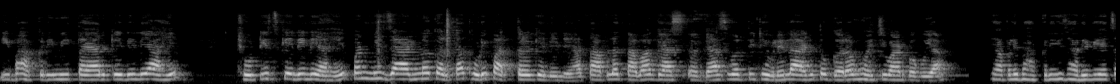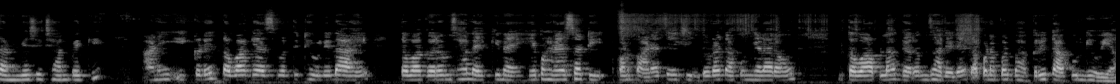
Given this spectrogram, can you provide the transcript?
ही भाकरी मी तयार केलेली आहे. छोटीच केलेली आहे पण मी जाड न करता थोडी पातळ केलेली आहे. आता आपला तवा गॅस गॅसवरती ठेवलेला आहे आणि तो गरम व्हायची वाट बघूया. ही आपली भाकरी झालेली आहे चांगली अशी छानपैकी. आणि इकडे तवा गॅसवरती ठेवलेला आहे. तवा गरम झालाय की नाही हे पाहण्यासाठी आपण पाण्याचा एक शिंतोडा टाकून घेणार आहोत. तवा आपला गरम झालेला आहे. आपण आपण भाकरी टाकून घेऊया.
